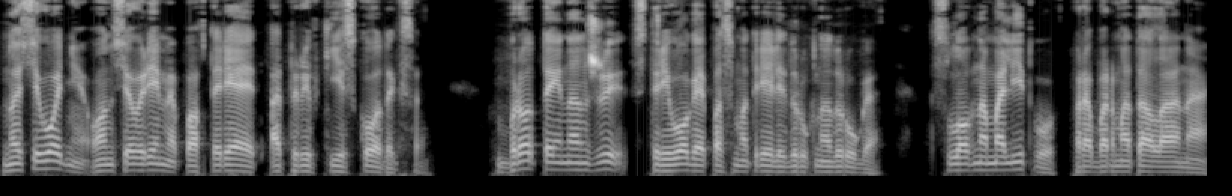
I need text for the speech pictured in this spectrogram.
Но сегодня он все время повторяет отрывки из кодекса». Бротта и Нанжи с тревогой посмотрели друг на друга. «Словно молитву», — пробормотала она.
